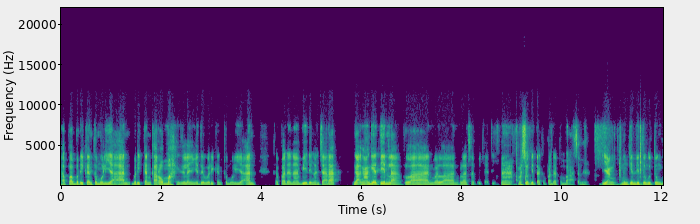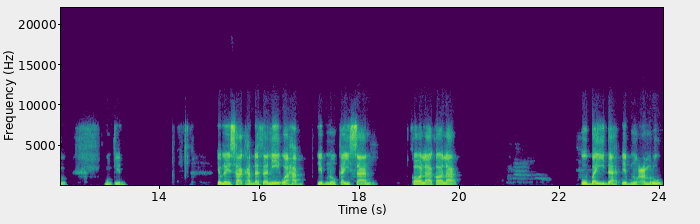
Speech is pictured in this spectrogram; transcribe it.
apa berikan kemuliaan, berikan karomah istilahnya gitu, berikan kemuliaan kepada Nabi dengan cara nggak ngagetin lah, pelan, pelan, pelan sampai jadi. Nah, masuk kita kepada pembahasannya yang mungkin ditunggu-tunggu, mungkin. Ibnu Ishaq hadatsani Wahab Ibnu Kaisan qala qala Ubaidah Ibnu Amru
